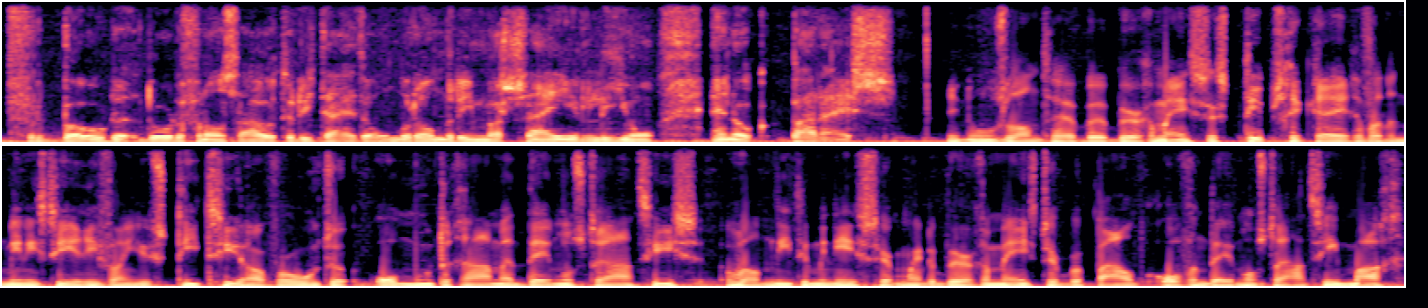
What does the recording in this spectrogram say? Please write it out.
verboden door de Franse autoriteiten, onder andere in Marseille, Lyon en ook Parijs. In ons land hebben burgemeesters tips gekregen van het ministerie van Justitie... over hoe ze om moeten gaan met demonstraties. Want niet de minister, maar de burgemeester bepaalt of een demonstratie mag.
